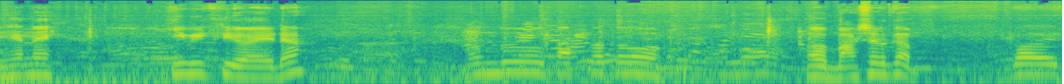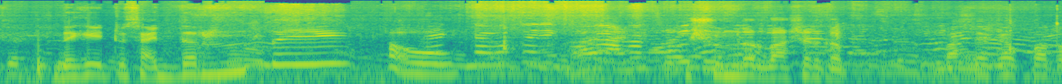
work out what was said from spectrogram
এখানে কি বিক্রি হয় এটা? বন্ধু কাপ কত? ও বাঁশের কাপ। দেখি একটু সাইড দেন। ও সুন্দর বাঁশের কাপ। বাঁশের কাপ কত?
